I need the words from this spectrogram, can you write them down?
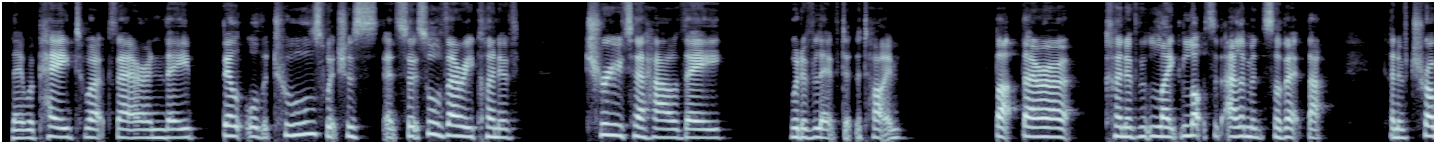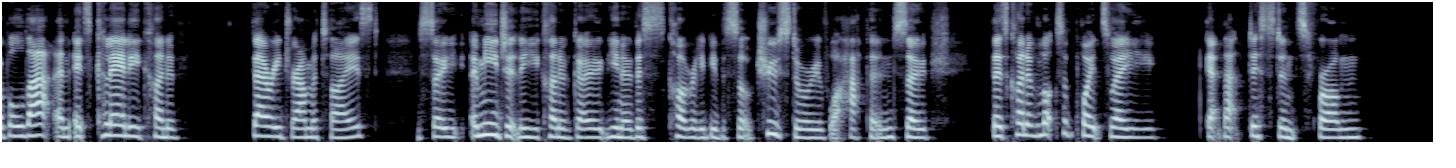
They were paid to work there and they built all the tools, which is uh, so it's all very kind of true to how they would have lived at the time. But there are kind of like lots of elements of it that kind of trouble that. And it's clearly kind of very dramatized. So immediately you kind of go, you know, this can't really be the sort of true story of what happened. So there's kind of lots of points where you get that distance from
